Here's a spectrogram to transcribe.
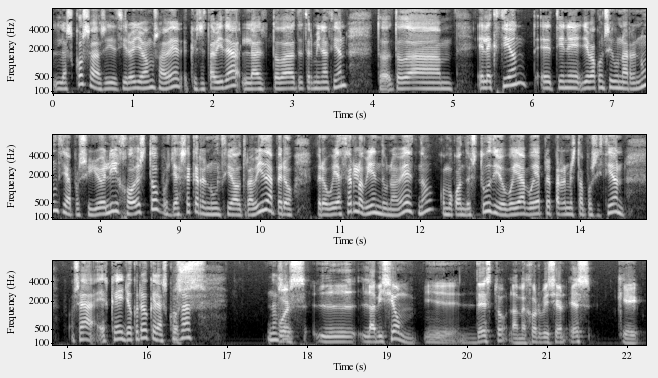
las cosas y decir, "Oye, vamos a ver, que en esta vida la, toda determinación, to- toda mm, elección eh, tiene lleva consigo una renuncia. Pues si yo elijo esto, pues ya sé que renuncio a otra vida, pero pero voy a hacerlo bien de una vez, ¿no? Como cuando estudio, voy a voy a prepararme esta posición. O sea, es que yo creo que las Pues- cosas no sé. Pues la visión eh, de esto, la mejor visión es que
